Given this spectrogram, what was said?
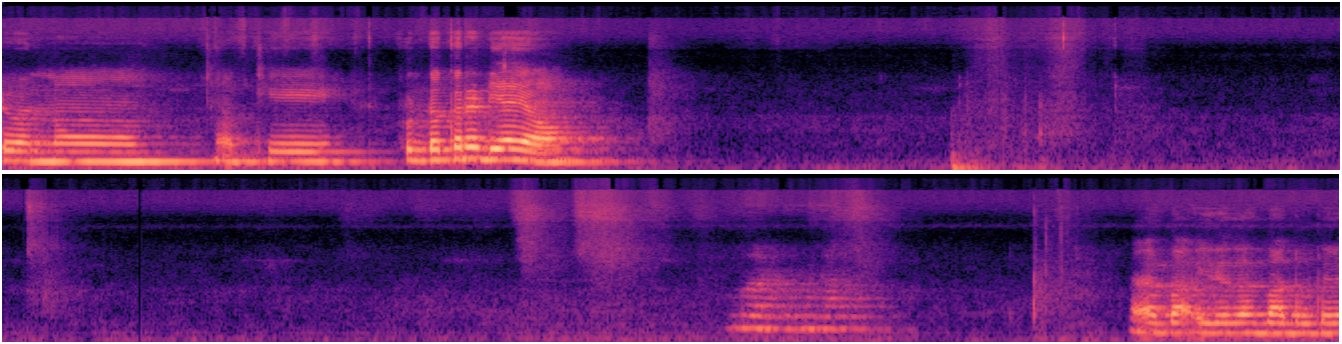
പോയിട്ട് വന്നു ഓക്കെ ഫുഡൊക്കെ റെഡിയായോ ഇതാ ബാത്റൂമിൽ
